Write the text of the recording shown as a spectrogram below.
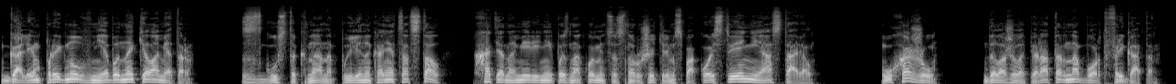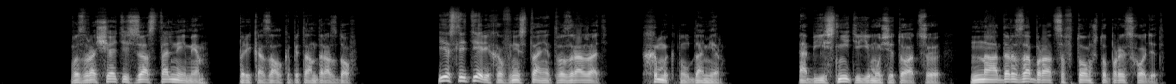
Голем прыгнул в небо на километр. Сгусток нано-пыли наконец отстал, хотя намерение познакомиться с нарушителем спокойствия не оставил. «Ухожу», — доложил оператор на борт фрегата. «Возвращайтесь за остальными», — приказал капитан Дроздов. «Если Терехов не станет возражать», — хмыкнул Дамир. Объясните ему ситуацию. Надо разобраться в том, что происходит.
